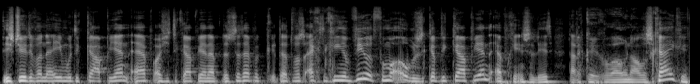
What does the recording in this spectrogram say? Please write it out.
die stuurde van, nee, je moet de KPN-app als je de KPN hebt. Dus dat, heb ik, dat was echt, er ging een wereld voor me open. Dus ik heb die KPN-app geïnstalleerd. Nou, dan kun je gewoon alles kijken.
